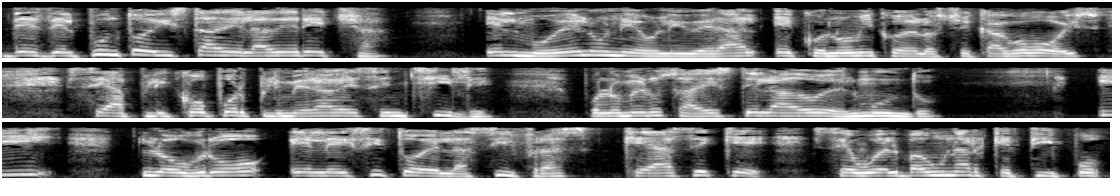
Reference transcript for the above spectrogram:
Desde el punto de vista de la derecha, el modelo neoliberal económico de los Chicago Boys se aplicó por primera vez en Chile, por lo menos a este lado del mundo, y logró el éxito de las cifras que hace que se vuelva un arquetipo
